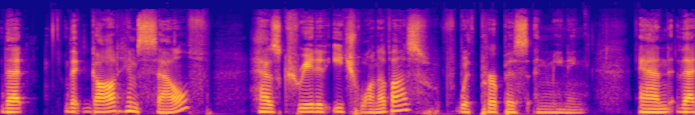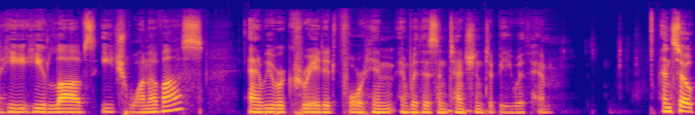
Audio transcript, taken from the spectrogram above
that that God himself has created each one of us with purpose and meaning and that he he loves each one of us and we were created for him and with his intention to be with him. And so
